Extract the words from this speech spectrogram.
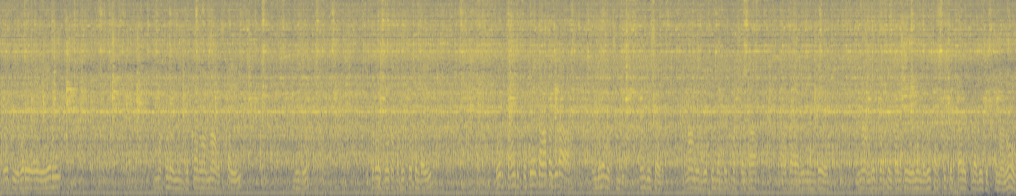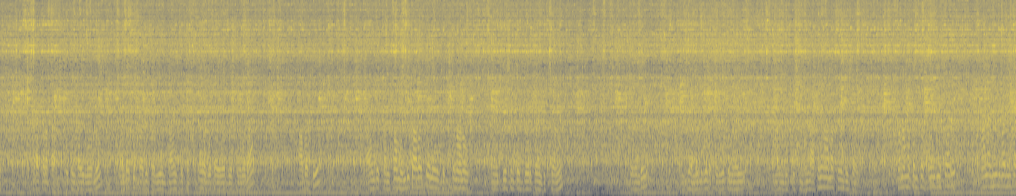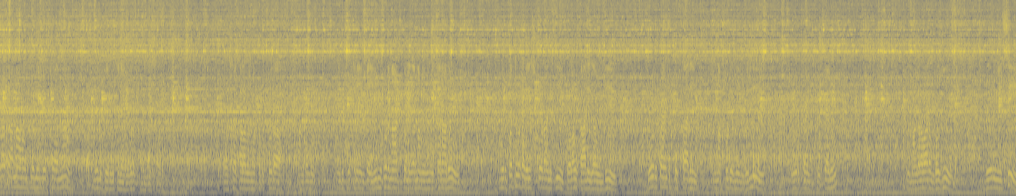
రేపు ఎవరు ఏరు అన్నప్పుడు నేను చెప్పాను అన్న వస్తాయి నీళ్ళు. ఎక్కడో చోట తగ్గిపోతుంటాయి. బోర్ పాయింట్ పెట్టిన తర్వాత కూడా సందేహం వచ్చింది. ఫోన్ చేశాడు. అన్న మీరు పెట్టింది హండ్రెడ్ పర్సెంటా? పడతాయా నీళ్ళు అంటే అన్న హండ్రెడ్ పర్సెంట్ అంటే ఏముండదు. ఫస్ట్ చెప్తాను ఇప్పుడు అదే చెప్తున్నాను. అక్కడక్కడ తగ్గిపోతుంటాయి బోర్లు అందరికి పది పదిహేను పాయింట్లు ఖచ్చితంగా పోతాయి ఎవరు చేసినా కూడా. కాబట్టి పాయింట్ కన్ఫామ్ ఉంది కాబట్టి నేను చెప్తున్నాను. నా ఉద్దేశంతో బోర్ పాయింట్ ఇచ్చాను. చూడండి. మంచిగా నీళ్ళు కూడా పెరుగుతున్నాయి అని చెప్పేసి మళ్ళీ అతనే మళ్ళీ ఫోన్ చేశాడు. అపనమ్మకంతో ఫోన్ చేశాడు. మళ్ళీ నీళ్ళు పడిన తర్వాత అన్న మంచిగా నీళ్ళు వచ్చాయన్న నీళ్ళు పెరుగుతున్నాయని కూడా ఫోన్ చేశాడు. వర్షాకాలం ఉన్నప్పటికి కూడా పంటలు ఎండిపోతున్నాయి. ఇంకా ఏమి కూడా నాటుకోలేదన్న మేము విత్తనాలు మిరప తోట వేసుకోవడానికి పొలం ఖాళీగా ఉంది. బోర్ పాయింట్ పెట్టాలి అన్నప్పుడు నేను వెళ్ళి బోర్ పాయింట్ పెట్టాను. మంగళవారం రోజు బోరు వేసి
